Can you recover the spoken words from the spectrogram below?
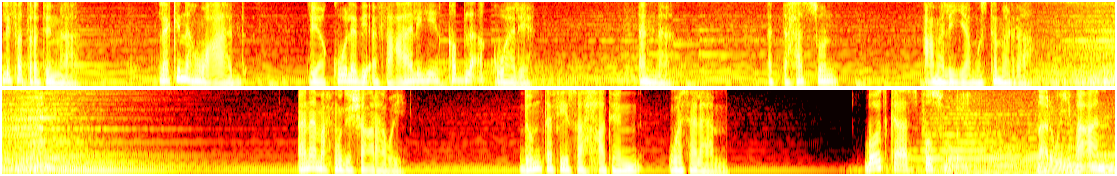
لفترة ما لكنه عاد ليقول بأفعاله قبل أقواله أن التحسن عملية مستمرة. أنا محمود الشعراوي. دمت في صحة وسلام. بودكاست فصول نروي معا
